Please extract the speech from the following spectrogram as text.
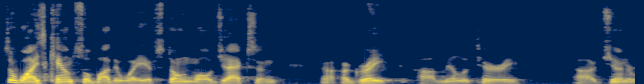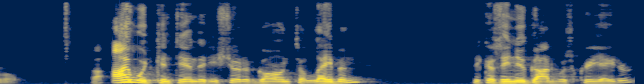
It's a wise counsel, by the way, of Stonewall Jackson, uh, a great uh, military uh, general. Uh, I would contend that he should have gone to Laban because he knew God was creator.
